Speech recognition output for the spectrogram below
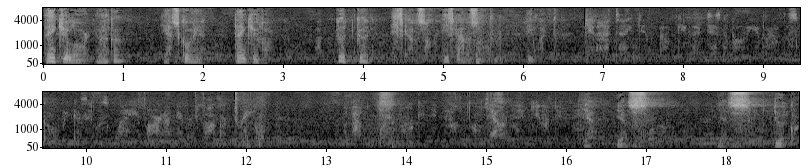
Thank you, Lord. You want to go? Yes, go ahead. Thank you, Lord. Good, good. He's got us all. He's got us all. He went. Can I take it? I'll give that testimony about the school because it was way far and I never thought or dreamed about walking in Alabama. Yeah. Can I do that? Yeah. Yes. Yes. Do it quick.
